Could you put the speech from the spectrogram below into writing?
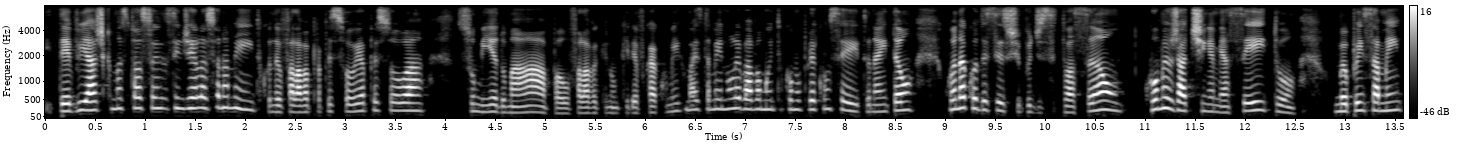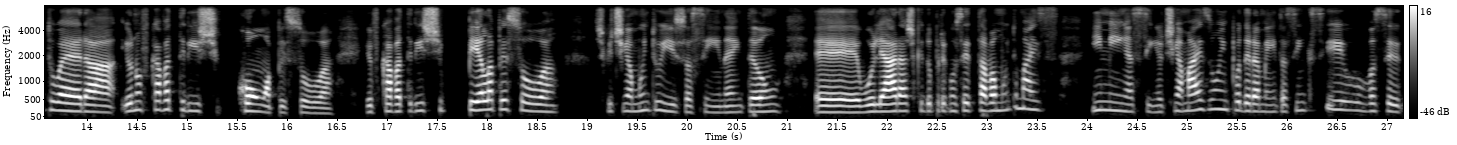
E teve, acho que umas situações, assim, de relacionamento, quando eu falava para a pessoa e a pessoa sumia do mapa ou falava que não queria ficar comigo, mas também não levava muito como preconceito, né. Então, quando acontecia esse tipo de situação, como eu já tinha me aceito, o meu pensamento era eu não ficava triste com a pessoa, eu ficava triste pela pessoa. Acho que tinha muito isso, assim, né. Então, eh, o olhar acho que do preconceito estava muito mais em mim, assim, eu tinha mais um empoderamento, assim, que se você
